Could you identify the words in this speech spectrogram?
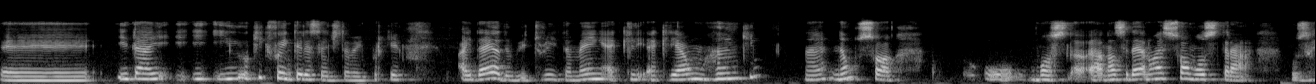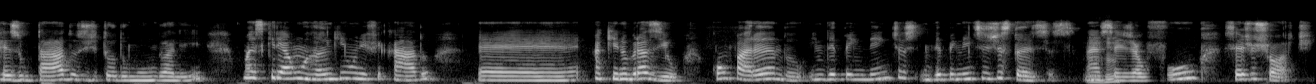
É, e daí, e, e, o que, que foi interessante também, porque a ideia do B3 também é, é criar um ranking, né, não só o, a nossa ideia não é só mostrar os resultados de todo mundo ali, mas criar um ranking unificado é, aqui no Brasil, comparando independentes, independentes distâncias, né, uhum. seja o full, seja o short,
